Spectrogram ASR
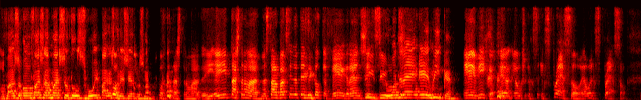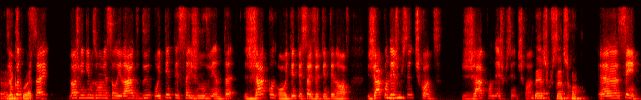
e... vais, ou vais à Baixa de Lisboa e pagas Pô, 3 euros, não é? estás tramado. Aí, aí estás tramado. Na Starbucks ainda tens sim. aquele café grande. Sim, sim, o outro é, é a bica. É a bica. É, é o expresso. É o expresso. É Mas eu quando comecei nós vendíamos uma mensalidade de 86,90 já com, ou 86,89 já com 10% uhum. de desconto. Já com 10% de desconto. 10% de desconto. Uh, sim,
